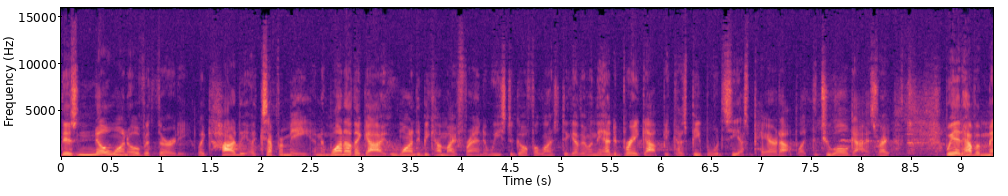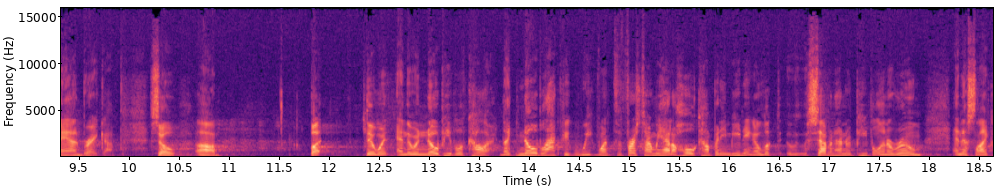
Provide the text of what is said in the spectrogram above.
there's no one over 30, like hardly, except for me and one other guy who wanted to become my friend. And we used to go for lunch together when they had to break up because people would see us paired up, like the two old guys, right? We had to have a man breakup. So, um, there were, and there were no people of color, like no black people. We went the first time we had a whole company meeting. I looked, it was 700 people in a room, and it's like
